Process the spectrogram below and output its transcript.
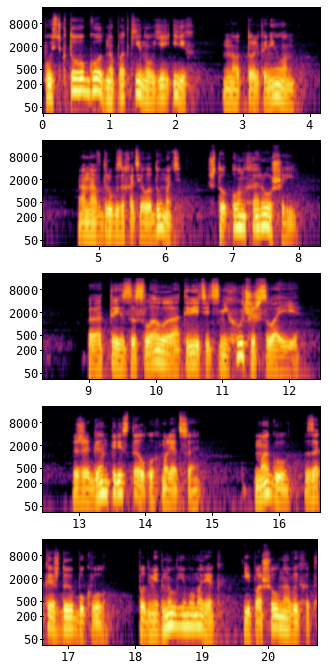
пусть кто угодно подкинул ей их, но только не он. Она вдруг захотела думать, что он хороший – «А ты за слова ответить не хочешь свои?» Жиган перестал ухмыляться. «Могу, за каждую букву», – подмигнул ему моряк и пошел на выход.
